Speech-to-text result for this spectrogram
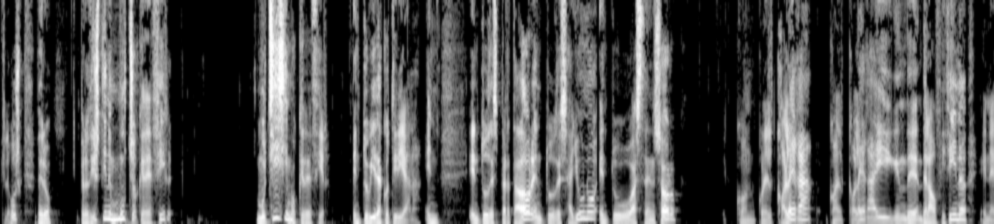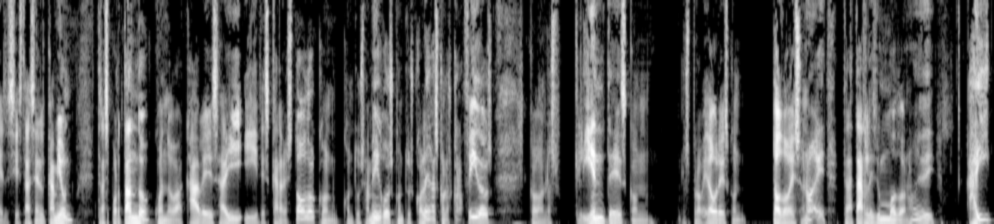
que le busque. Pero, pero Dios tiene mucho que decir, muchísimo que decir en tu vida cotidiana, en, en tu despertador, en tu desayuno, en tu ascensor, con, con el colega, con el colega ahí de, la oficina, en el, si estás en el camión, transportando, cuando acabes ahí y descargues todo, con, con tus amigos, con tus colegas, con los conocidos, con los clientes, con los proveedores, con todo eso, ¿no? Eh, tratarles de un modo, ¿no? Ahí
